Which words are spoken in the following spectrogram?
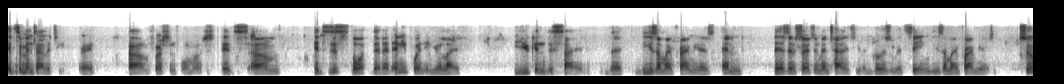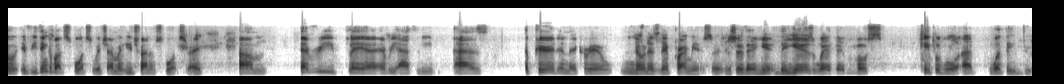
it's a mentality, right? Um, first and foremost, it's um, it's this thought that at any point in your life, you can decide that these are my prime years, and there's a certain mentality that goes with saying these are my prime years. So if you think about sports, which I'm a huge fan of sports, right? Um, every player, every athlete has a period in their career known as their prime years. So, so the year, the years where they're most capable at what they do,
